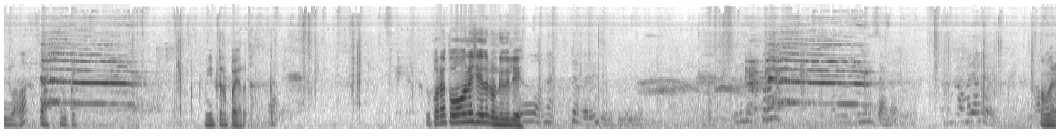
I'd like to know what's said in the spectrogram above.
നീളവാ. നോക്ക്. മീറ്റർ പയർ. കുറെ തോനെ ചെയ്തിട്ടുണ്ട് ഇതിൽ. അമര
